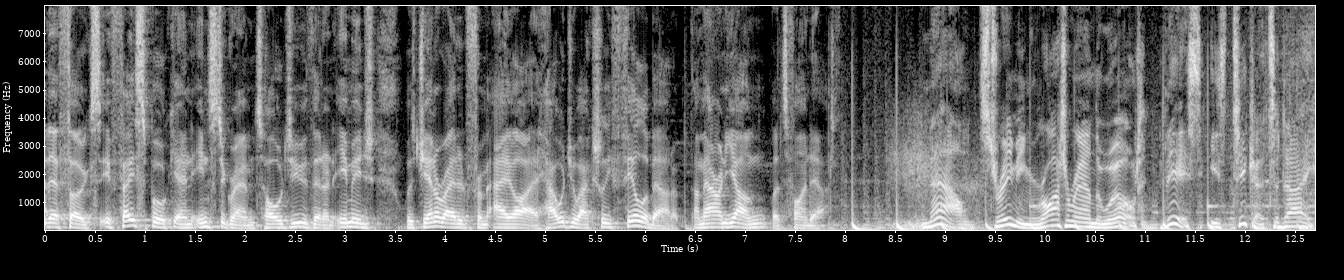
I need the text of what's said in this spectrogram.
there, folks. If Facebook and Instagram told you that an image was generated from AI, how would you actually feel about it? I'm Aaron Young. Let's find out. Now, streaming right around the world, this is Ticker Today.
